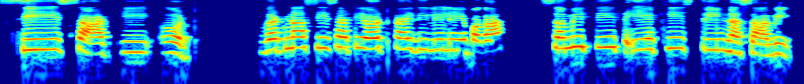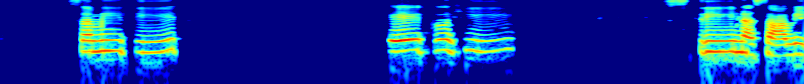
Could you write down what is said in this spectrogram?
सी साठी अट. घटना सी साठी अट काय दिलेली आहे बघा. समितीत एकही स्त्री नसावी. समितीत एकही स्त्री नसावी.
